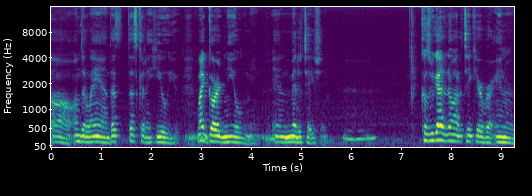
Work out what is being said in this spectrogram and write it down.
uh, on the land, that's that's gonna heal you. My garden healed me, and meditation. Because we got to know how to take care of our inner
